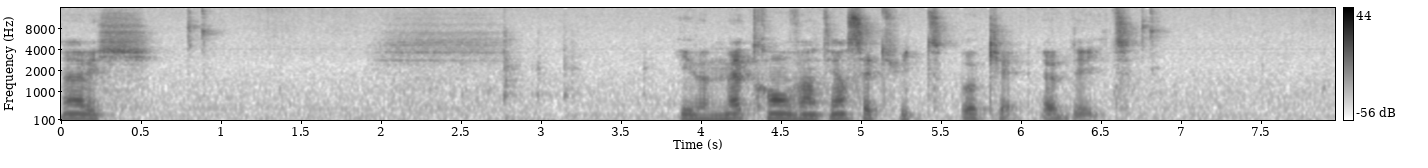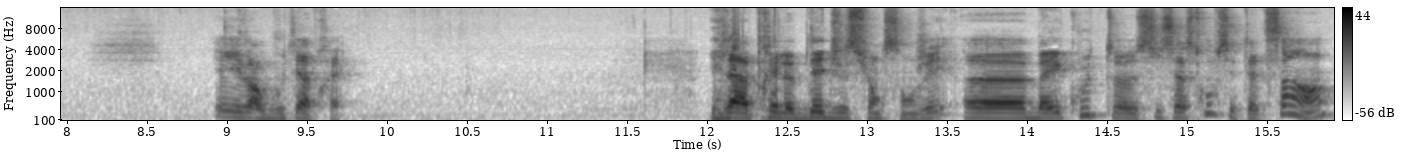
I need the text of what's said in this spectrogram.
Allez. Il va me mettre en 21.7.8. Ok, update. Et il va rebooter après. Et là, après l'update, je suis en Sanger. Euh, bah écoute, euh, si ça se trouve, c'est peut-être ça. Hein.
